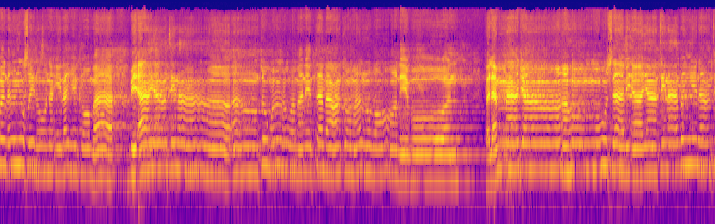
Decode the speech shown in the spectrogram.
فلا يصلون إليكما بآياتنا أنتما ومن اتبعكما الغالبون. فلما جاءهم موسى بآياتنا بينات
